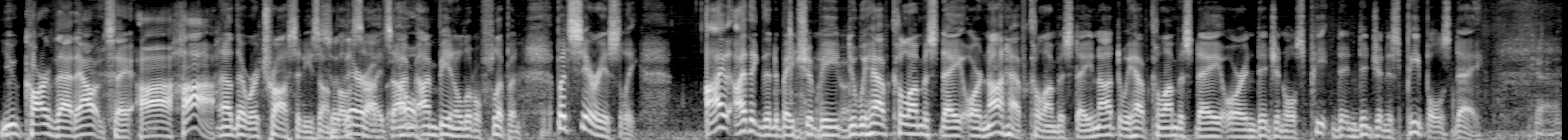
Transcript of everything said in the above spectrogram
you carve that out and say, aha. Now, there were atrocities on So both there are- sides. I'm, oh. I'm being a little flippant. But seriously, I, I think the Oh debate should be do we have Columbus Day or not have Columbus Day, not do we have Columbus Day or Indigenous, pe- Indigenous Peoples Day. Okay.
